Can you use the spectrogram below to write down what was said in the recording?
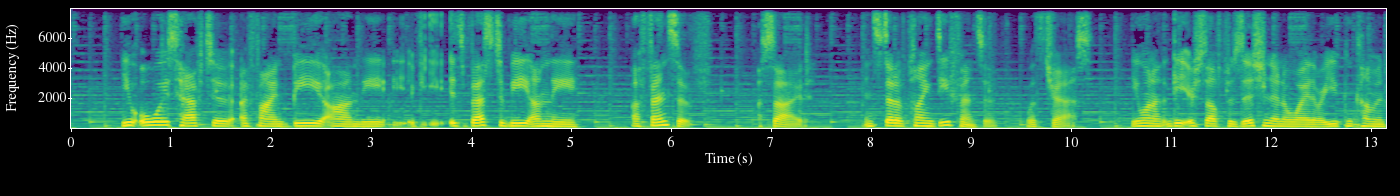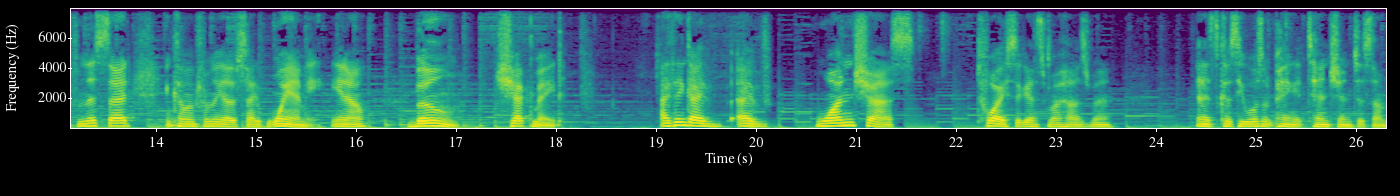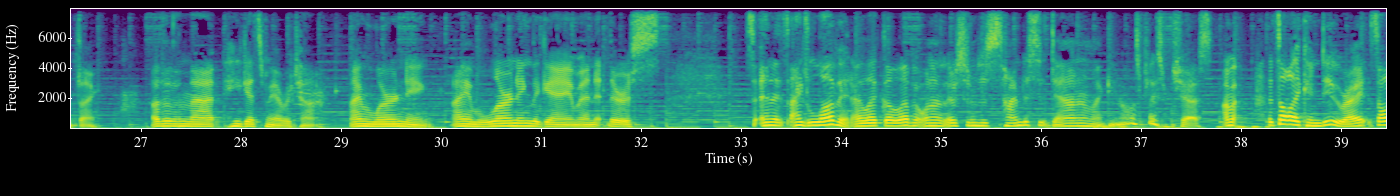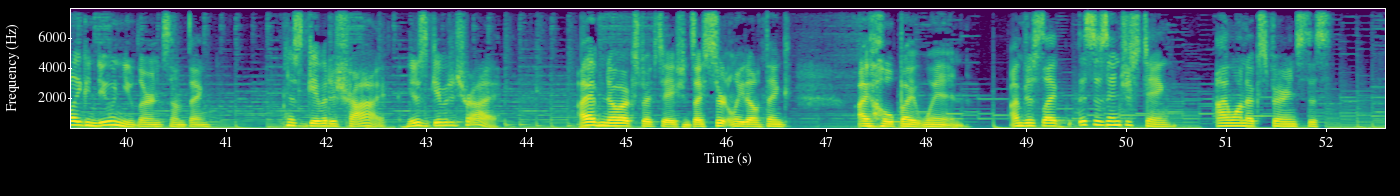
You always have to, I find, be on the. If, it's best to be on the offensive side instead of playing defensive with chess. You want to get yourself positioned in a way where you can come in from this side and come in from the other side. Whammy, you know, boom checkmate. I think I've I've won chess twice against my husband, and it's because he wasn't paying attention to something. Other than that, he gets me every time. I'm learning. I am learning the game, and there's and it's I love it. I like I love it when I, there's just time to sit down and I'm like, you know, let's play some chess. I'm, it's all I can do, right? It's all you can do when you learn something. Just give it a try. You just give it a try. I have no expectations. I certainly don't think I hope I win. I'm just like, this is interesting. I want to experience this.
